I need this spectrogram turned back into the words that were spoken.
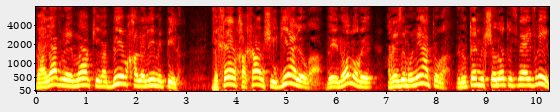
ועליו נאמר כי רבים חללים מפילה. וכן חכם שהגיע להוראה ואינו מורה, הרי זה מונע תורה ונותן מכשולות לפני העברים,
